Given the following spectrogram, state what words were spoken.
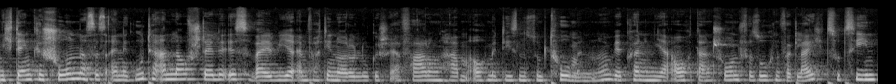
Ich denke schon, dass es eine gute Anlaufstelle ist, weil wir einfach die neurologische Erfahrung haben, auch mit diesen Symptomen. Ne? Wir können ja auch dann schon versuchen, Vergleiche zu ziehen,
